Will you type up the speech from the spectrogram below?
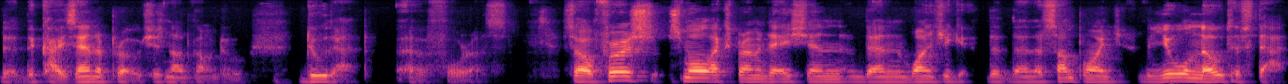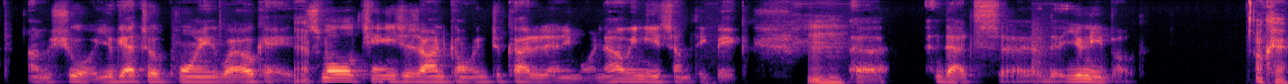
The the Kaizen approach is not going to do that uh, for us. So first small experimentation, then once you get, then at some point you will notice that I'm sure you get to a point where okay, yep. small changes aren't going to cut it anymore. Now we need something big. Mm-hmm. Uh, and that's uh, you need both. Okay.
